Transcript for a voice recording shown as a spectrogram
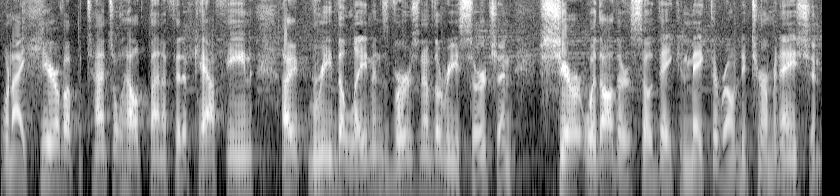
when I hear of a potential health benefit of caffeine, I read the layman's version of the research and share it with others so they can make their own determination.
